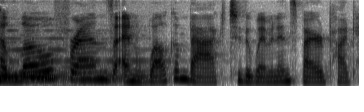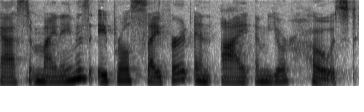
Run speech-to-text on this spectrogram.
Hello, friends, and welcome back to the Women Inspired Podcast. My name is April Seifert, and I am your host.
